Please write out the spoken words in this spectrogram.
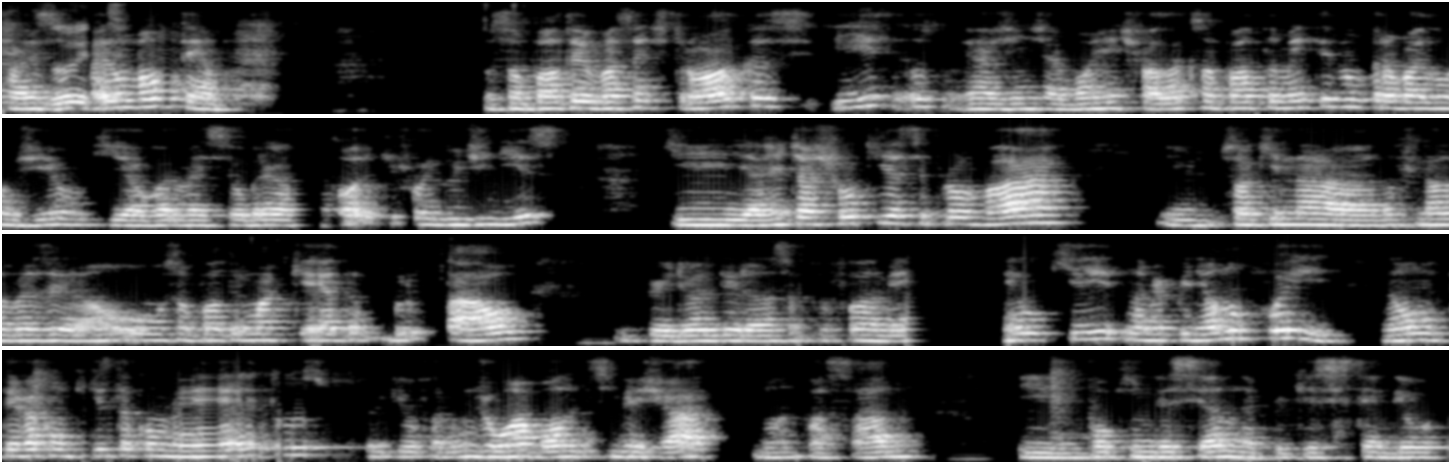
Faz, 18. faz um bom tempo. O São Paulo teve bastante trocas e a gente, é bom a gente falar que o São Paulo também teve um trabalho longevo que agora vai ser obrigatório, que foi do Diniz, que a gente achou que ia se provar, só que na, no final do Brasileirão o São Paulo teve uma queda brutal e perdeu a liderança para o Flamengo, que, na minha opinião, não foi, não teve a conquista com méritos, porque o Flamengo jogou uma bola de se invejar no ano passado e um pouquinho desse ano, né, porque se estendeu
